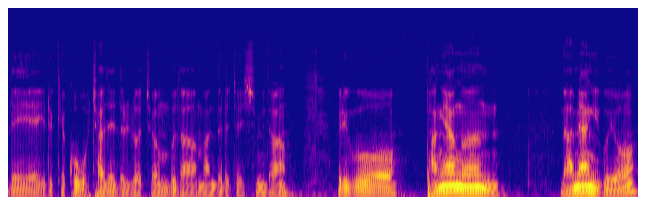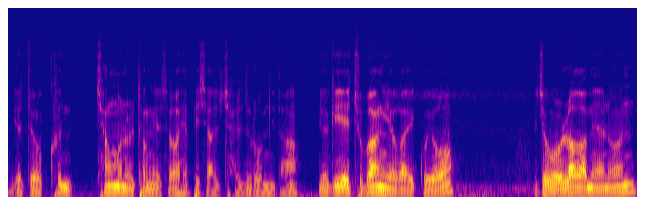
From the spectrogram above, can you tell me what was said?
내에 이렇게 고급 자재들로 전부 다 만들어져 있습니다. 그리고 방향은 남향이고요. 이쪽 큰 창문을 통해서 햇빛이 아주 잘 들어옵니다. 여기에 주방이 여가 있고요. 이쪽으로 올라가면은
